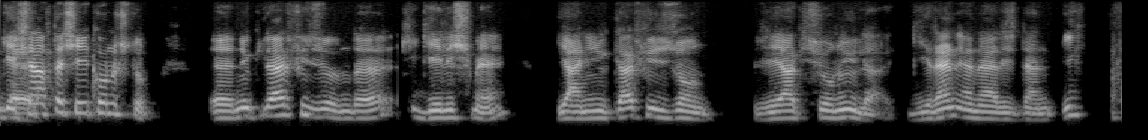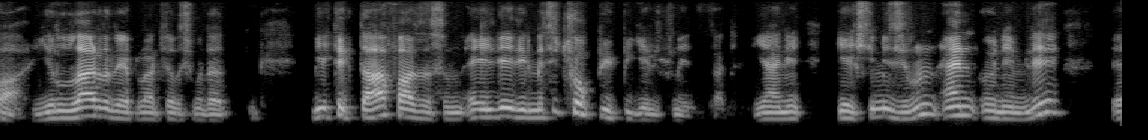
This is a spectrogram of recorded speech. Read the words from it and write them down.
Geçen evet. hafta şeyi konuştuk. Ee, nükleer füzyondaki gelişme yani nükleer füzyon reaksiyonuyla giren enerjiden ilk defa yıllardır yapılan çalışmada bir tık daha fazlasının elde edilmesi çok büyük bir gelişmeydi zaten. Yani geçtiğimiz yılın en önemli e,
